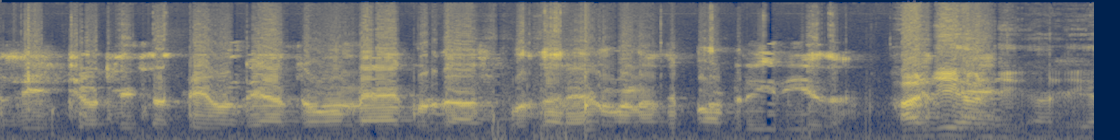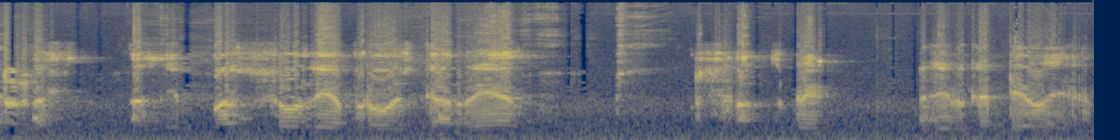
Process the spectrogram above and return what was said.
ਅਸੀਂ ਛੋਟੇ ਛੋਟੇ ਹੁੰਦਿਆਂ ਤੋਂ ਮੈਂ ਗੁਰਦਾਸਪੁਰ ਦਾ ਰਹਿਣ ਵਾਲਾ ਤੇ ਬਾਰਡਰ ਏਰੀਆ ਦਾ। ਹਾਂਜੀ ਹਾਂਜੀ ਹਾਂਜੀ ਅਸੀਂ ਪਰਸੋਂ ਦੇ ਅਪਰੋਚ ਕਰ ਰਹੇ ਹਾਂ ਸੱਤ ਪਿੰਡ ਅਜੇ ਵੀ ਇਕੱਠੇ ਹੋਏ ਆ।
